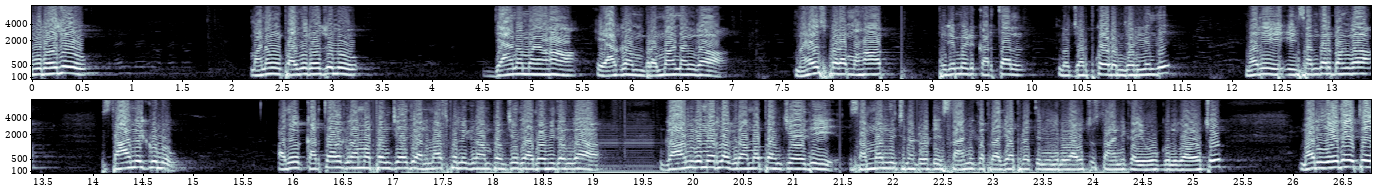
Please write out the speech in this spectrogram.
ఈరోజు మనము పది రోజులు ధ్యానమయ యాగం బ్రహ్మాండంగా మహేశ్వర మహా పిరమిడ్ కర్తాల్లో జరుపుకోవడం జరిగింది. మరి ఈ సందర్భంగా స్థానికులు అదే కర్తాల గ్రామ పంచాయతీ హనుమాస్పల్లి గ్రామ పంచాయతీ అదేవిధంగా గాన్గుమర్ల గ్రామ పంచాయతీ సంబంధించినటువంటి స్థానిక ప్రజాప్రతినిధులు కావచ్చు స్థానిక యువకులు కావచ్చు. మరి ఏదైతే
